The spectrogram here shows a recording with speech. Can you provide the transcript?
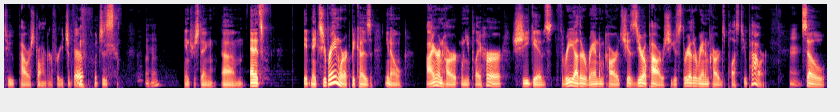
two power stronger for each of them, Sure. which is Mm-hmm. interesting. Um, and it's it makes your brain work because you know Ironheart when you play her, she gives three other random cards. She has zero power, but she gives three other random cards plus two power. Hmm. So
